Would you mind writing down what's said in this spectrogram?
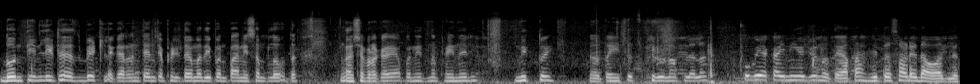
दोन तीन लिटर्स भेटलं कारण त्यांच्या फिल्टरमध्ये पण पाणी संपलं होतं. अशा प्रकारे आपण इथनं फायनली निघतोय. आता इथंच फिरून आपल्याला बघूया काही नियोजन होतंय. आता इथं साडे दहा वाजलेत.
